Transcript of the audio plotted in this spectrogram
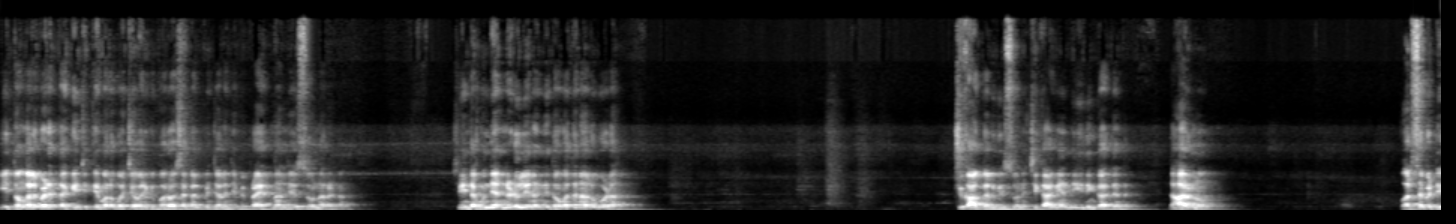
ఈ దొంగల బెడ తగ్గించి తిరుమలకు వచ్చే వారికి భరోసా కల్పించాలని చెప్పి ప్రయత్నాలు చేస్తూ ఉన్నారట. సో ఇంతకుముందు ఎన్నడూ లేనన్ని దొంగతనాలు కూడా చికాకు కలిగిస్తున్నాయి. చికాకు ఏంది? ఇది ఇంకా అత్యంత దారుణం. వరుస పెట్టి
